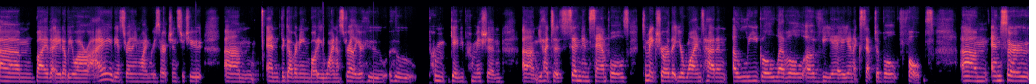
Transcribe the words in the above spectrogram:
um, by the AWRI, the Australian Wine Research Institute, um, and the governing body Wine Australia, who who gave you permission. Um, you had to send in samples to make sure that your wines had an, a legal level of VA and acceptable faults. Um, and so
